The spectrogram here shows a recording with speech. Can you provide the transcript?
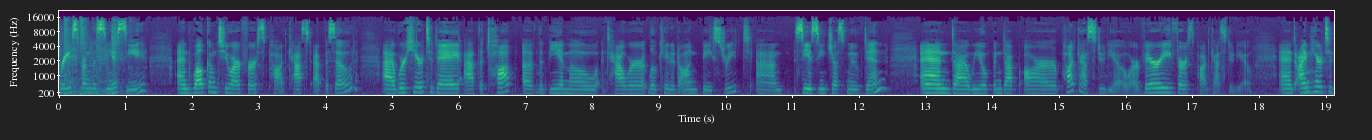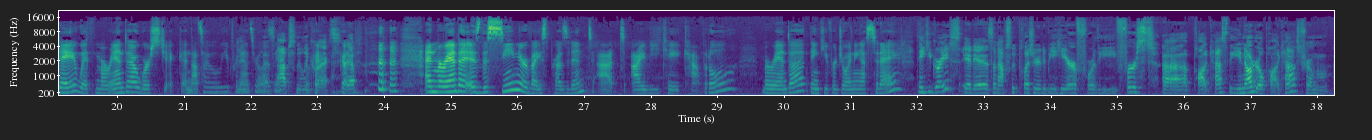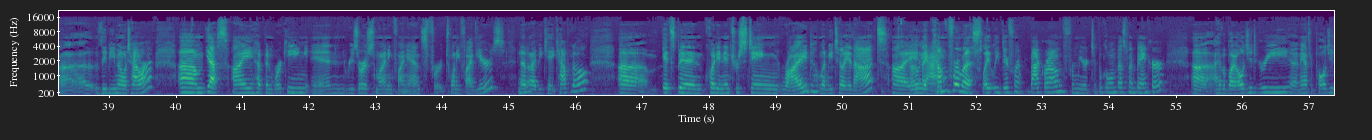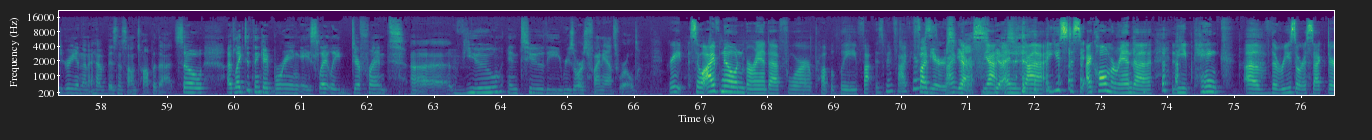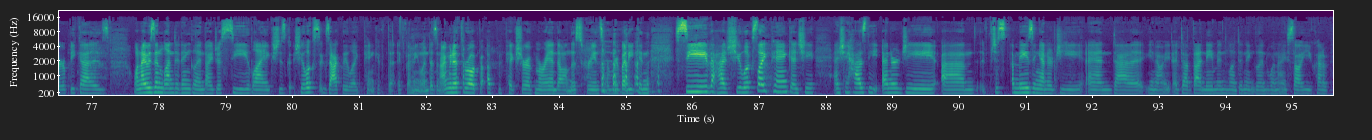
Grace from the CSE, and welcome to our first podcast episode. Uh, we're here today at the top of the BMO Tower located on Bay Street. Um, CSE just moved in, and uh, we opened up our podcast studio, our very first podcast studio. And I'm here today with Miranda Werstiuk, and that's how you pronounce your last That's name? absolutely Okay, correct. Good. Yep. and Miranda is the Senior Vice President at IBK Capital. Miranda, thank you for joining us today. Thank you, Grace. It is an absolute pleasure to be here for the first uh, podcast, the inaugural podcast from uh, the BMO Tower. Um, yes, I have been working in resource mining finance for 25 years at IBK Capital. Um, it's been quite an interesting ride, let me tell you that. I, Oh, yeah. I come from a slightly different background from your typical investment banker. Uh, I have a biology degree, an anthropology degree, and then I have business on top of that. So I'd like to think I bring a slightly different uh, view into the resource finance world. Great. So I've known Miranda for probably five, it's been five years. Five years, yes, Yeah. yes. And uh, I used to see. I call Miranda the pink of the resource sector because when I was in London, England, I just see like she's she looks exactly like Pink. If if anyone doesn't, I'm going to throw up, up a picture of Miranda on the screen so everybody can see that she looks like Pink and she and she has the energy, um, just amazing energy. And uh, you know, I, I dubbed that name in London, England when I saw you kind of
